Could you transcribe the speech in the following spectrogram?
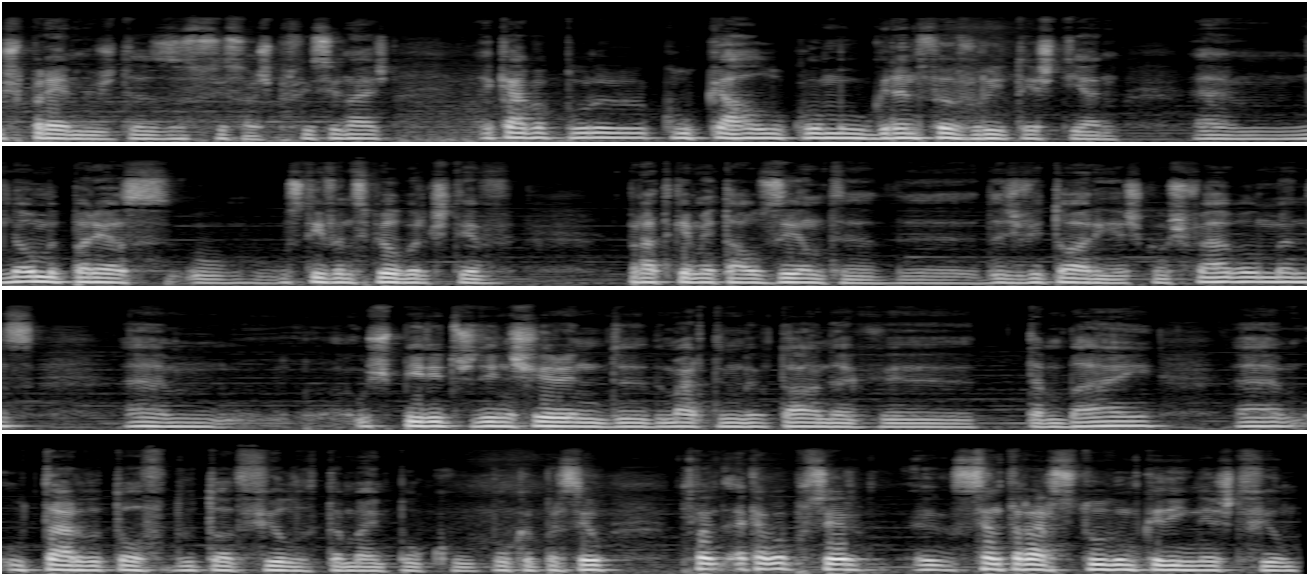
os prémios das associações profissionais, acaba por colocá-lo como o grande favorito este ano. Um, não me parece o, o, Steven Spielberg esteve praticamente ausente de, das vitórias com os Fablemans. Um, os espíritos de Inisherin de, de Martin McDonagh também. O tar do, do Todd Field também pouco, pouco apareceu. Portanto, acaba por ser uh, centrar-se tudo um bocadinho neste filme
